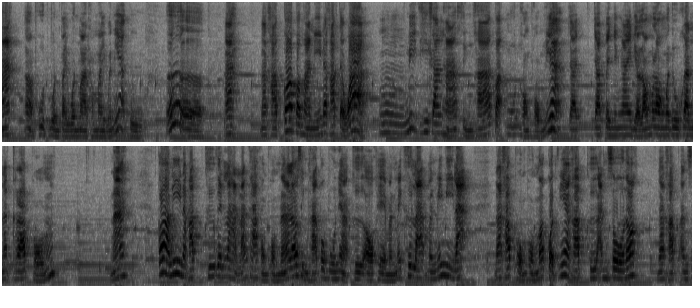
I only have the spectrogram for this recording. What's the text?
นะอ่าพูดวนไปวนมาทำไมวะเนี่ยกู เอออะนะครับ ก็ประมาณนี้นะครับแต่ว่า วิธีการหาสินค้าประมูลของผมเนี่ยจะจะเป็นยังไง เดี๋ยวลองมาลองมาดูกันนะครับผมนะ ก็นี่นะครับคือเป็นรหัสร้านค้าของผมนะ แล้วสินค้าประมูลเนี่ยคือโอเคมันไม่ขึ้นละมันไม่มีละนะครับผมผมมากดเนี่ยครับคืออันโซเนาะนะครับอันโซ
